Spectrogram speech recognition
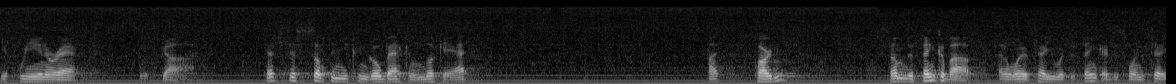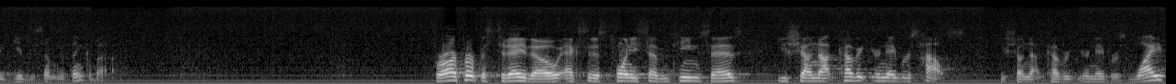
if we interact with God. That's just something you can go back and look at. I, pardon? Something to think about. I don't want to tell you what to think. I just want to tell you, give you something to think about. For our purpose today, though, Exodus 20:17 says, "You shall not covet your neighbor's house. You shall not covet your neighbor's wife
